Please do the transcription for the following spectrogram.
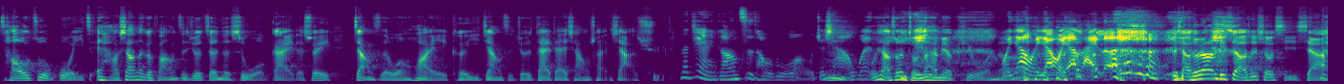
操作过一次，哎，好像那个房子就真的是我盖的，所以这样子的文化也可以这样子，就是代代相传下去。那既然你刚刚自投罗网，我就想要问，嗯，我想说你怎么都还没有 cue 我呢？我要，我要，我要来了。我想说让丽枝老师休息一下。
